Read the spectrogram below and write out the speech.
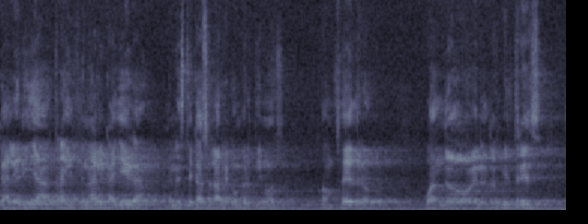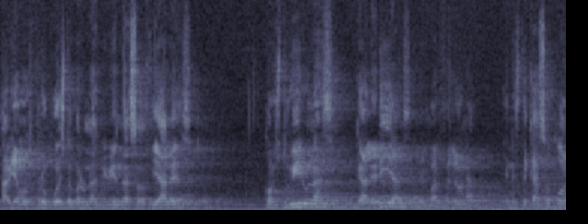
galería tradicional gallega, en este caso la reconvertimos con Cedro, cuando en el 2003 habíamos propuesto para unas viviendas sociales construir unas galerías en Barcelona, en este caso con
